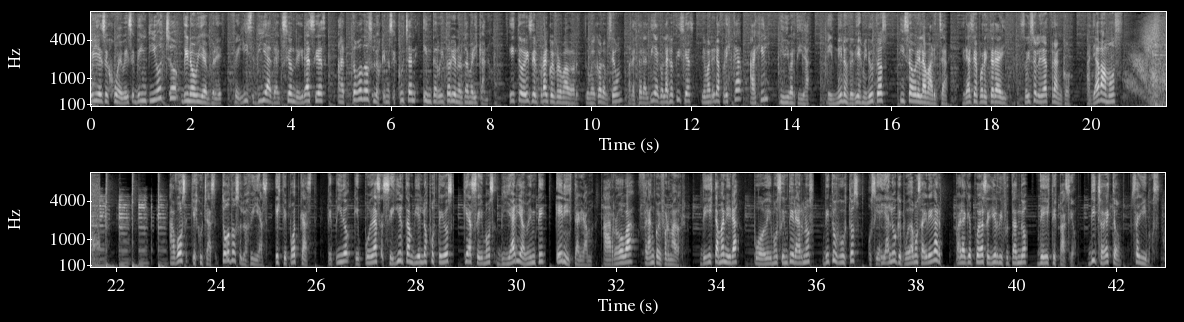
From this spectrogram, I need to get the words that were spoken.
Hoy es jueves 28 de noviembre. Feliz Día de Acción de Gracias a todos los que nos escuchan en territorio norteamericano. Esto es el Franco Informador, tu mejor opción para estar al día con las noticias de manera fresca, ágil y divertida. En menos de 10 minutos y sobre la marcha. Gracias por estar ahí. Soy Soledad Franco. Allá vamos. A vos que escuchás todos los días este podcast te pido que puedas seguir también los posteos que hacemos diariamente en Instagram, arroba francoinformador. De esta manera podemos enterarnos de tus gustos o si hay algo que podamos agregar para que puedas seguir disfrutando de este espacio. Dicho esto, seguimos.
